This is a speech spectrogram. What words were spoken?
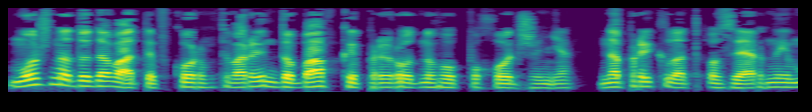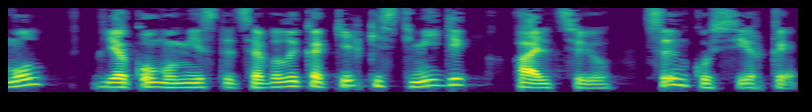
можна додавати в корм тварин добавки природного походження, наприклад, озерний мул, в якому міститься велика кількість міді, кальцію цинку сірки,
